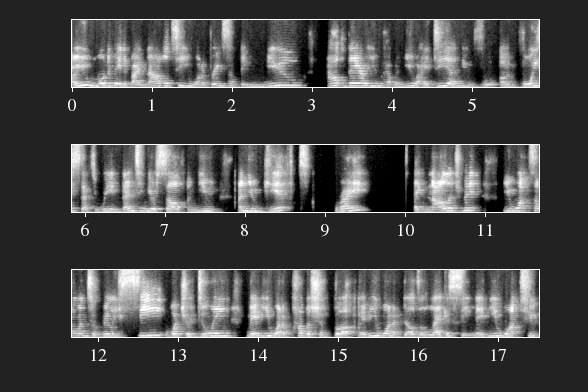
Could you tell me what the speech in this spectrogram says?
Are you motivated by novelty? You want to bring something new out there. You have a new idea, a new vo- a voice that's reinventing yourself, a new a new gift, right? Acknowledgement. You want someone to really see what you're doing. Maybe you want to publish a book. Maybe you want to build a legacy. Maybe you want to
